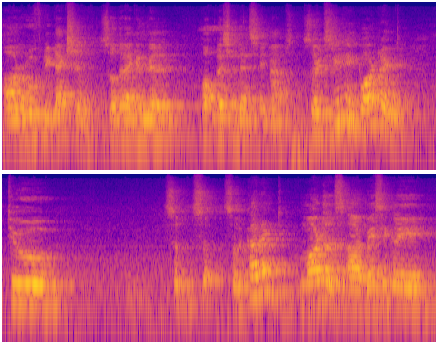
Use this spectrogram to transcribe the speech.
or roof detection so that I can build population density maps. So it's really important to, so, so, so the current models are basically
